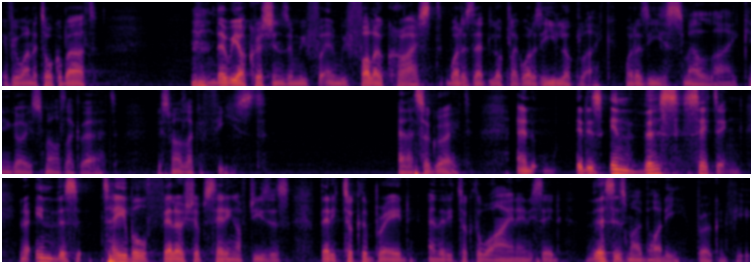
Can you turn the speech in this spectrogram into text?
If we want to talk about that we are Christians and we, f- and we follow Christ, what does that look like? What does he look like? What does he smell like? And you go, he smells like that. He smells like a feast. And that's so great. And it is in this setting, you know, in this table fellowship setting of Jesus, that he took the bread and that he took the wine and he said, This is my body broken for you.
